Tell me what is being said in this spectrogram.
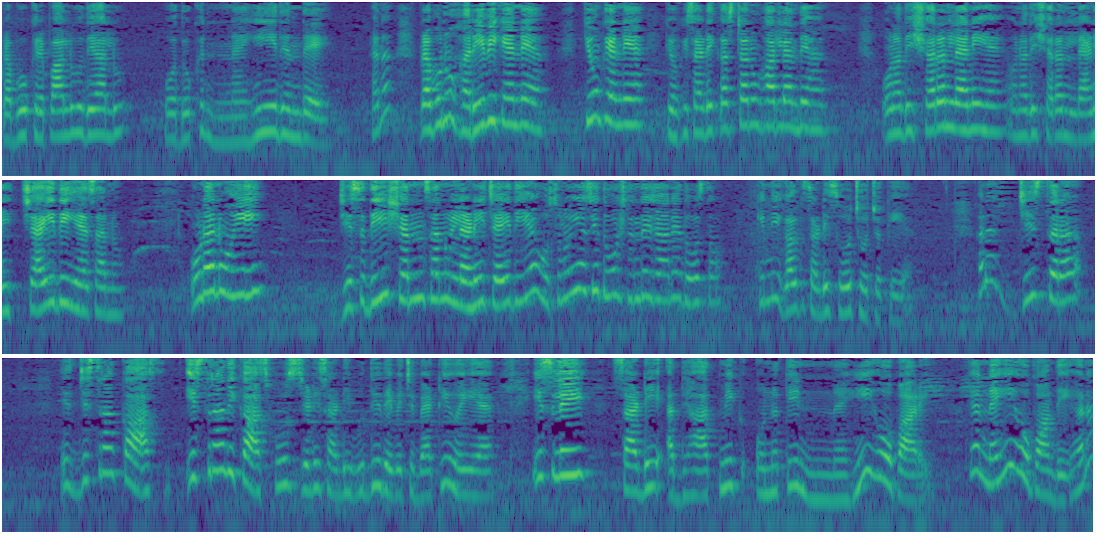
ਪ੍ਰਭੂ ਕਿਰਪਾਲੂ, ਦਿਆਲੂ, ਉਹ ਦੁੱਖ ਨਹੀਂ ਦਿੰਦੇ ਹੈਨਾ ਪ੍ਰਭੂ ਨੂੰ ਹਰੀ ਵੀ ਕਹਿੰਦੇ ਆ। ਕਿਉਂ ਕਹਿੰਦੇ ਆ? ਕਿਉਂਕਿ ਸਾਡੇ ਕਸ਼ਟਾਂ ਨੂੰ ਹਰ ਲੈਂਦੇ ਹਨ। ਉਹਨਾਂ ਦੀ ਸ਼ਰਨ ਲੈਣੀ ਹੈ, ਉਹਨਾਂ ਦੀ ਸ਼ਰਨ ਲੈਣੀ ਚਾਹੀਦੀ ਹੈ ਸਾਨੂੰ। ਉਹਨਾਂ ਨੂੰ ਹੀ ਜਿਸ ਦੀ ਸ਼ਰਨ ਸਾਨੂੰ ਲੈਣੀ ਚਾਹੀਦੀ ਹੈ ਉਸ ਨੂੰ ਹੀ ਅਸੀਂ ਦੋਸ਼ ਦਿੰਦੇ ਜਾ ਰਹੇ ਦੋਸਤੋ। ਕਿੰਨੀ ਗਲਤ ਸਾਡੀ ਸੋਚ ਹੋ ਚੁੱਕੀ ਹੈ। ਹੈਨਾ, ਜਿਸ ਤਰ੍ਹਾਂ ਜਿਸ ਤਰ੍ਹਾਂ ਕਾਸ ਇਸ ਤਰ੍ਹਾਂ ਦੀ ਕਾਸਪੂਸ ਜਿਹੜੀ ਸਾਡੀ ਬੁੱਧੀ ਦੇ ਵਿੱਚ ਬੈਠੀ ਹੋਈ ਹੈ, ਇਸ ਲਈ ਸਾਡੀ ਅਧਿਆਤਮਿਕ ਉન્નਤੀ ਨਹੀਂ ਹੋ ਪਾ ਰਹੀ ਜਾਂ ਨਹੀਂ ਹੋ ਪਾਉਂਦੀ ਹੈ ਨਾ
